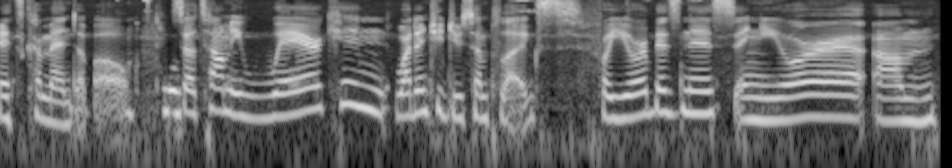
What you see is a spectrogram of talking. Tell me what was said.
it's commendable. So tell me, where can, why don't you do some plugs for your business and your, um,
